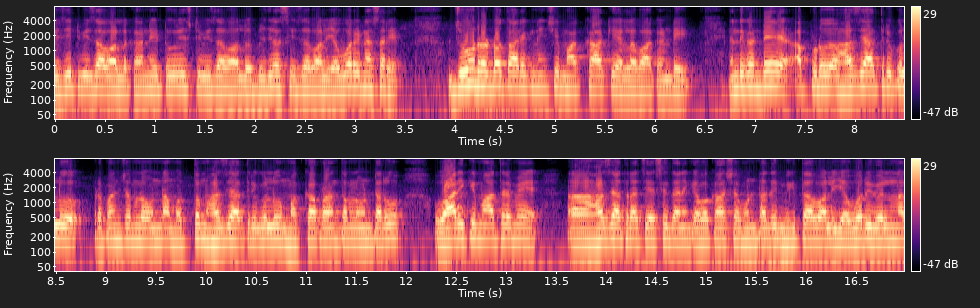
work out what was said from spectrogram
విజిట్ వీసా వాళ్ళు కానీ టూరిస్ట్ వీసా వాళ్ళు బిజినెస్ వీసా వాళ్ళు ఎవరైనా సరే జూన్ రెండో తారీఖు నుంచి మక్కాకి వెళ్ళబాకండి ఎందుకంటే అప్పుడు హజ్ యాత్రికులు ప్రపంచంలో ఉన్న మొత్తం హజ్ యాత్రికులు మక్కా ప్రాంతంలో ఉంటారు. వారికి మాత్రమే హజ్ యాత్ర చేసేదానికి అవకాశం ఉంటుంది. మిగతా వాళ్ళు ఎవరు వెళ్ళినా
